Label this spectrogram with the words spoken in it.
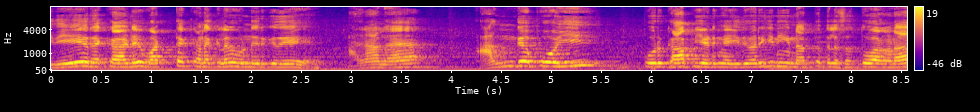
இதே ரெக்கார்டு வட்ட கணக்கில் ஒன்று இருக்குது. அதனால் அங்கே போய் ஒரு காப்பி எடுங்க. இது வரைக்கும் நீங்கள் நத்தத்தில் சொத்து வாங்கினா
